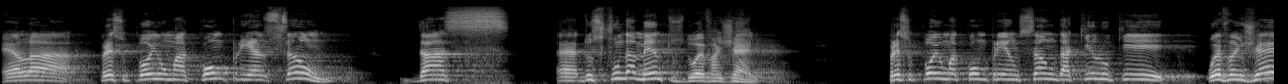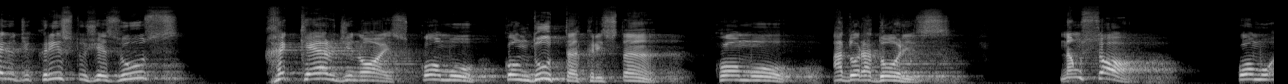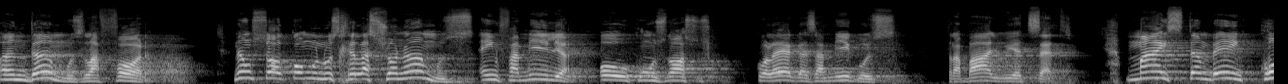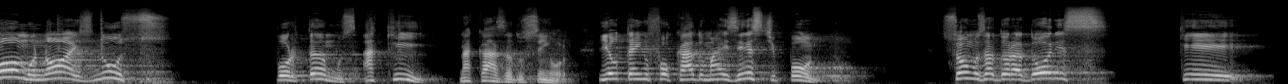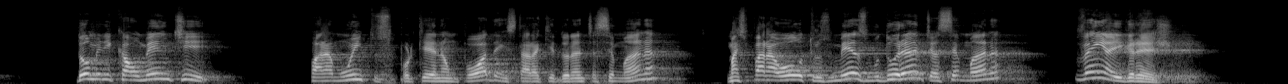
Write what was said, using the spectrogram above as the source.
ela pressupõe uma compreensão das, é, dos fundamentos do Evangelho pressupõe uma compreensão daquilo que o Evangelho de Cristo Jesus requer de nós como conduta cristã, como adoradores. Não só como andamos lá fora, não só como nos relacionamos em família ou com os nossos colegas, amigos, trabalho e etc mas também como nós nos portamos aqui na casa do Senhor. E eu tenho focado mais este ponto. Somos adoradores que dominicalmente, para muitos, porque não podem estar aqui durante a semana, mas para outros, mesmo durante a semana, vem à igreja.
